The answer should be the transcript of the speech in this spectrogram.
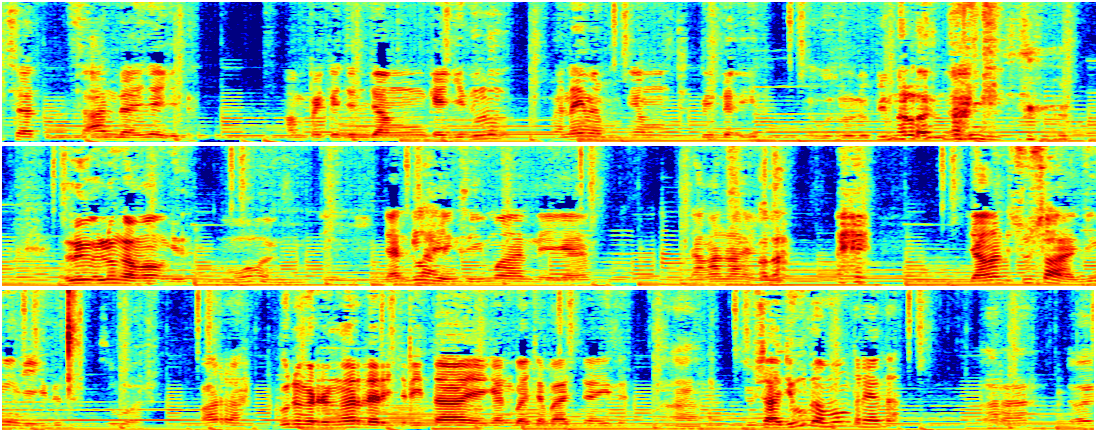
se- seandainya gitu sampai ke jenjang kayak gitu lu mana yang yang beda gitu? Ya gue dia pindah lah lu lu nggak mau gitu? Mau lah Ih, carilah yang seiman ya kan? Janganlah yang jangan susah anjing yang kayak gitu. Parah. Gue denger dengar dari cerita ya kan baca baca itu. Nah susah juga mong ternyata. Parah coy.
